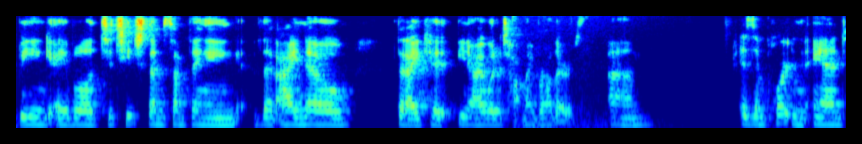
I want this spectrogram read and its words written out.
being able to teach them something that I know that I could, you know, I would have taught my brothers um, is important. And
